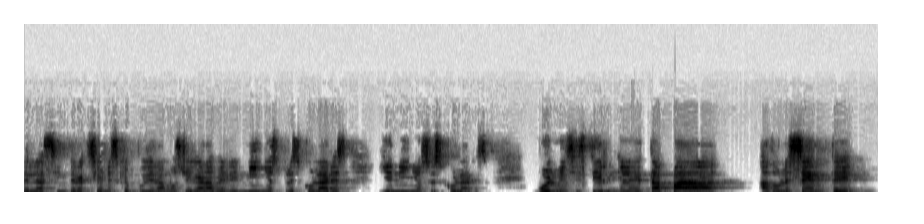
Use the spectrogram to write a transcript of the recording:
de las interacciones que pudiéramos llegar a ver en niños preescolares y en niños escolares. Vuelvo a insistir, en la etapa adolescente,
